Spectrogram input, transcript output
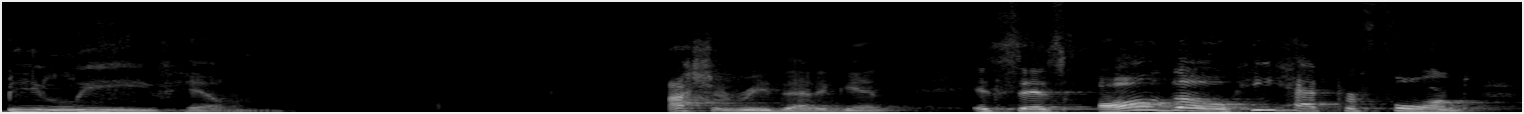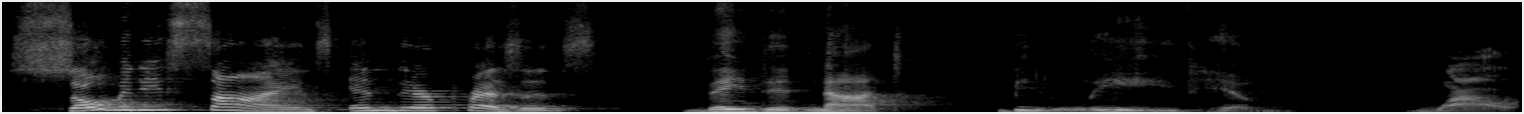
believe him. I should read that again. It says, although he had performed so many signs in their presence, they did not believe him. Wow.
